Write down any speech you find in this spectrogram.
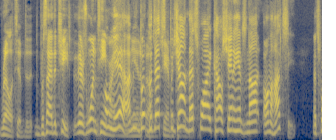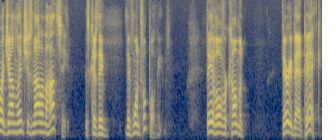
Relative to the, beside the Chiefs, there's one team. Oh right yeah, now I in the mean, but NFL but that's but. John, that's why Kyle Shanahan's not on the hot seat. That's why John Lynch is not on the hot seat. It's because they've they've won football games. They have overcome a very bad pick.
